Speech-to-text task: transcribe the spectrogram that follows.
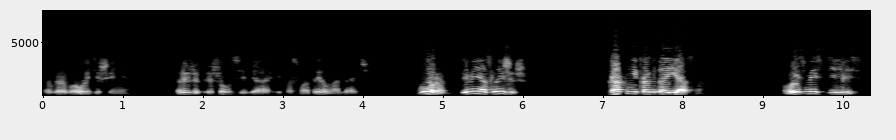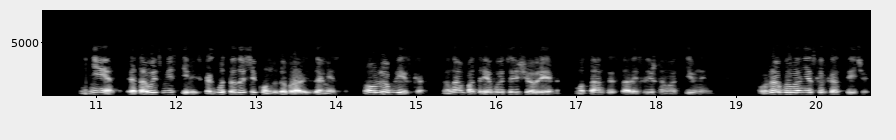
в гробовой тишине. Рыжий пришел в себя и посмотрел на датчик. «Ворон, ты меня слышишь?» «Как никогда ясно». «Вы сместились». «Нет, это вы сместились, как будто за секунду добрались до места. Мы уже близко, но нам потребуется еще время. Мутанты стали слишком активными. Уже было несколько стычек.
